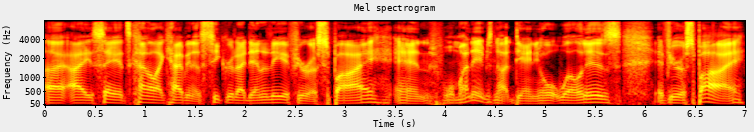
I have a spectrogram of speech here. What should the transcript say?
Uh, I say it's kind of like having a secret identity if you're a spy. And well, my name's not Daniel. Well, it is if you're a spy.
